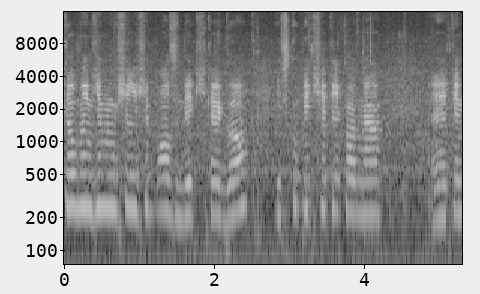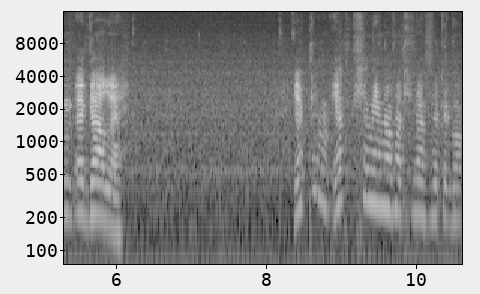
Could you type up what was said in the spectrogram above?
To będziemy musieli się pozbyć tego i skupić się tylko na e, tym egale. Jak, jak przemianować nazwę tego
